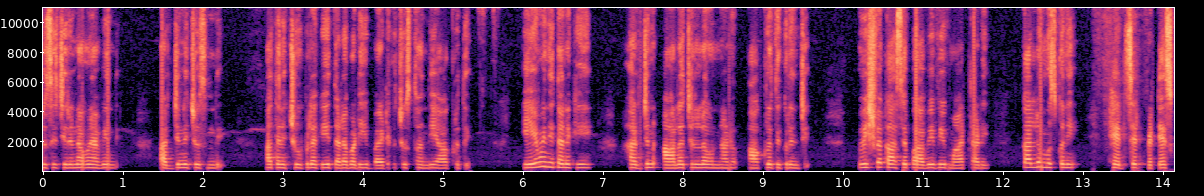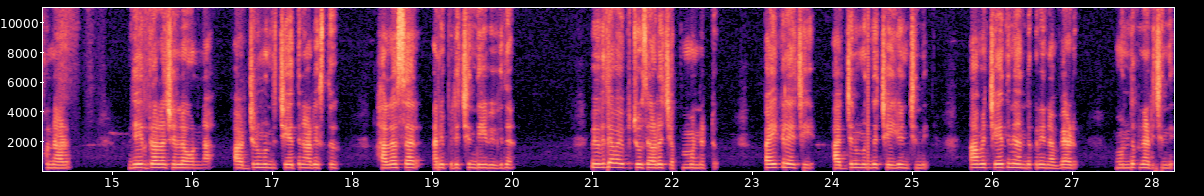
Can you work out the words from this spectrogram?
చూసి చిరునవ్వు నవ్వింది. అర్జున్ని చూసింది. అతని చూపులకి తడబడి బయటకు చూస్తోంది ఆకృతి ఏమింది తనకి? అర్జున్ ఆలోచనలో ఉన్నాడు ఆకృతి గురించి. విశ్వ కాసేపు అవివి మాట్లాడి కళ్ళు మూసుకుని హెడ్సెట్ పెట్టేసుకున్నాడు. దీర్ఘాలోచనలో ఉన్న అర్జున్ ముందు చేతి నాడిస్తూ హలో సార్ అని పిలిచింది వివిధ. వివిధ వైపు చూశాడు చెప్పమన్నట్టు. పైకి లేచి అర్జున్ ముందు చెయ్యి ఆమె చేతిని అందుకుని నవ్వాడు. ముందుకు నడిచింది.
